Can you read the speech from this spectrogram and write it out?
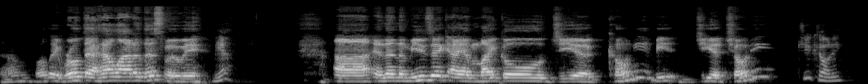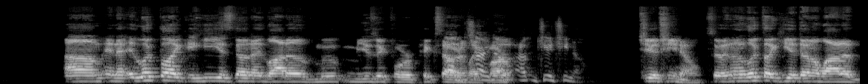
Um, well, they wrote the hell out of this movie. Yeah. Uh, and then the music, I have Michael Giacone. B- Giacchone. Giacconi. Um, and it looked like he has done a lot of mu- music for Pixar Oh, and sorry, like no, uh, Giacchino. Giacchino. So and it looked like he had done a lot of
